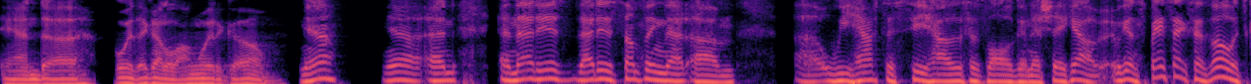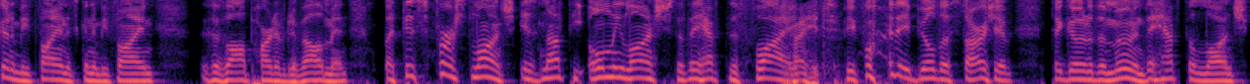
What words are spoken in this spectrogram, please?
And uh, boy, they got a long way to go. Yeah, yeah, and and that is that is something that um, uh, we have to see how this is all going to shake out. Again, SpaceX says, "Oh, it's going to be fine. It's going to be fine. This is all part of development." But this first launch is not the only launch that they have to fly right. before they build a Starship to go to the moon. They have to launch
